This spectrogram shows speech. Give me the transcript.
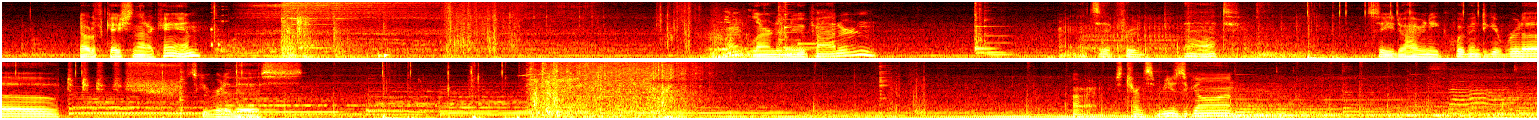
notification that I can. Alright, learned a new pattern. Alright, that's it for that. Let's see, do I have any equipment to get rid of? Let's get rid of this. Let's turn some music on.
